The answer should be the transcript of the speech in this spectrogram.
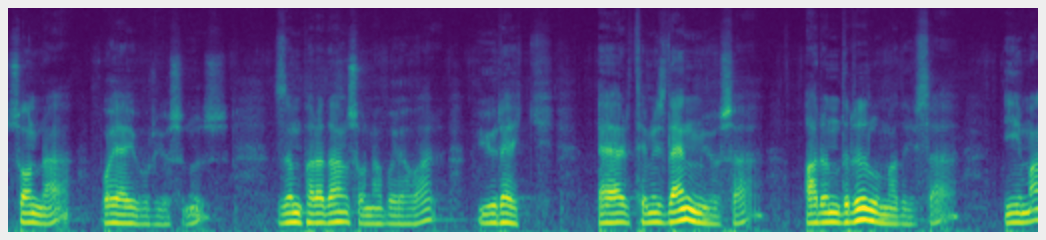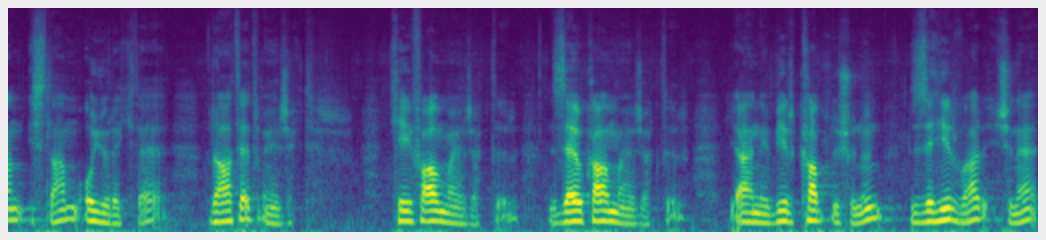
sonra boyayı vuruyorsunuz. Zımparadan sonra boya var. Yürek eğer temizlenmiyorsa, arındırılmadıysa iman, İslam o yürekte rahat etmeyecektir. Keyif almayacaktır. Zevk almayacaktır. Yani bir kap düşünün, zehir var içine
